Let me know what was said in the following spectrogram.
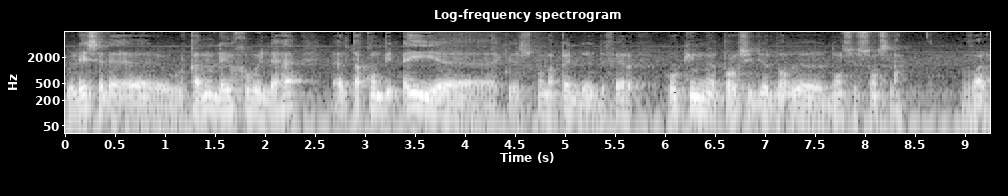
وليس والقانون لا يخول لها أن تقوم بأي ce qu'on appelle de faire aucune procédure dans ce sens-là فوالا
